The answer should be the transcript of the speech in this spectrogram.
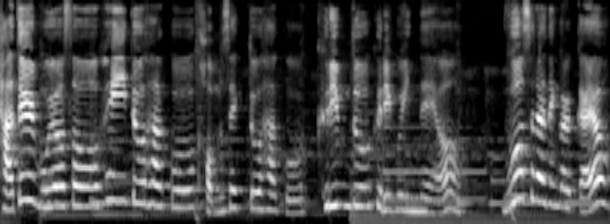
다들 모여서 회의도 하고 검색도 하고 그림도 그리고 있네요. 무엇을 하는 걸까요?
